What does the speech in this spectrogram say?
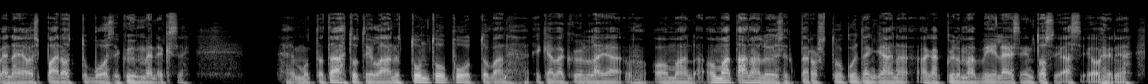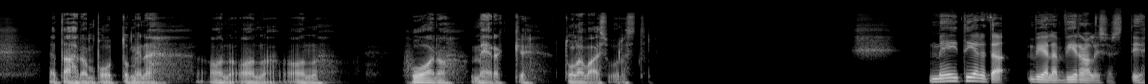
Venäjä olisi padottu vuosikymmeniksi mutta tahtotilaa nyt tuntuu puuttuvan ikävä kyllä ja oman, omat analyysit perustuu kuitenkin aina aika kylmän viileisiin tosiasioihin ja, ja tahdon puuttuminen on, on, on huono merkki tulevaisuudesta. Me ei tiedetä vielä virallisesti,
